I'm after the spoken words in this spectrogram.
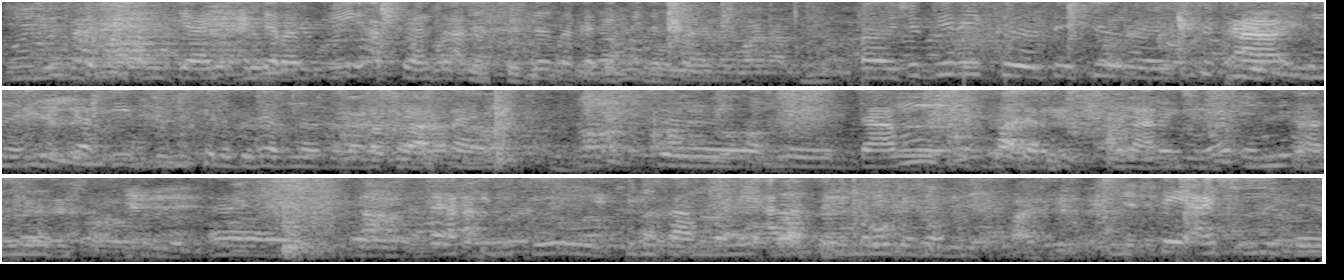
Bonjour, c'est Mme Diagne Adjarassi, adjointe à l'inspecteur d'académie de Saint-Louis. Euh, je dirais que c'est sur, suite à une initiative de monsieur le gouverneur de la région de Saint-Louis que les dames de service de la région ont mis en œuvre euh, l'activité qui nous a menés à la cérémonie d'aujourd'hui. Il s'est agi de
